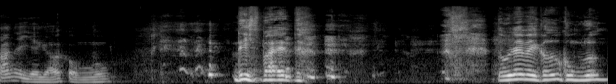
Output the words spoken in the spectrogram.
tối nay về gỡ khùng luôn. Đi bài tối nay về cỡ khùng luôn.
